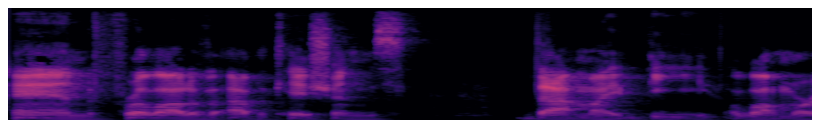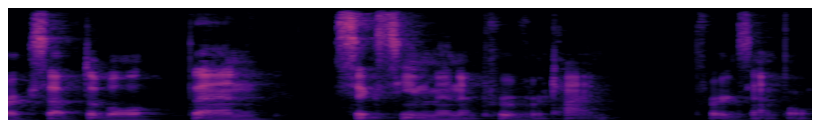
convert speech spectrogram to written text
And for a lot of applications, that might be a lot more acceptable than 16 minute prover time, for example.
